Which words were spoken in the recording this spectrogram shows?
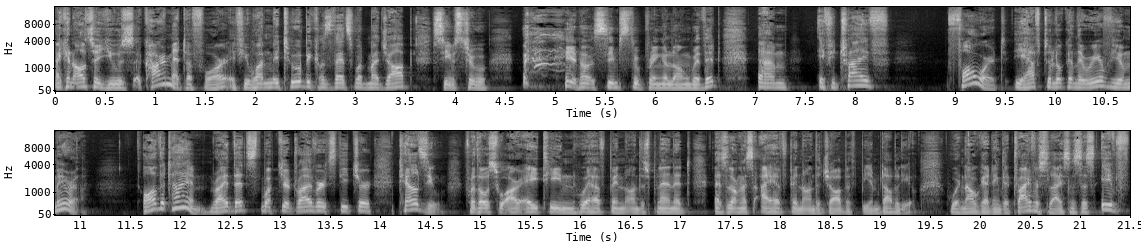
I can also use a car metaphor if you want me to, because that's what my job seems to, you know, seems to bring along with it. Um, if you drive forward, you have to look in the rearview mirror all the time, right? That's what your driver's teacher tells you. For those who are 18, who have been on this planet as long as I have been on the job with BMW, who are now getting their driver's licenses, if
